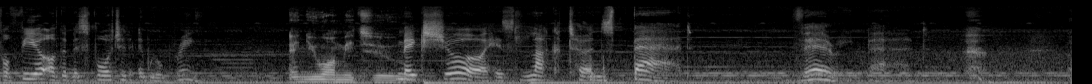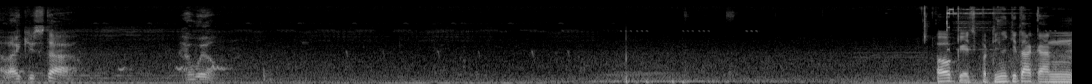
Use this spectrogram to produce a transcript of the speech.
for fear of the misfortune it will bring. And you want me to... Make sure his luck turns bad. Very bad. I like your style. I will. okay, sepertinya kita akan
